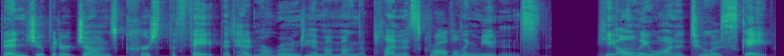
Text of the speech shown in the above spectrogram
Then Jupiter Jones cursed the fate that had marooned him among the planet's groveling mutants. He only wanted to escape.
